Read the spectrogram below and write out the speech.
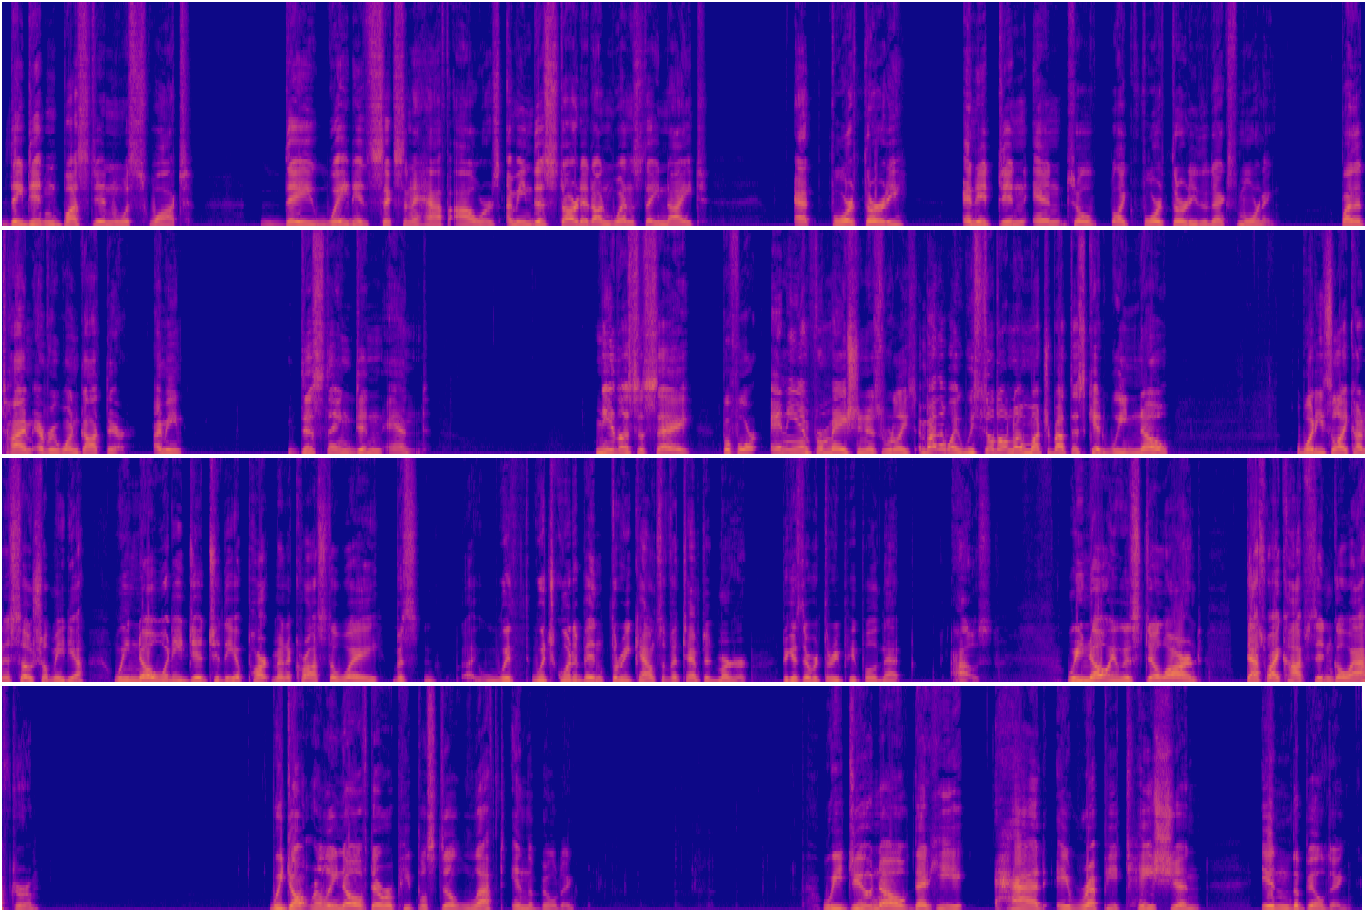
They didn't bust in with SWAT. They waited six and a half hours. I mean, this started on Wednesday night at 4:30, and it didn't end till like 4:30 the next morning. By the time everyone got there, I mean, this thing didn't end. Needless to say, before any information is released, and by the way, we still don't know much about this kid. We know what he's like on his social media. We know what he did to the apartment across the way, with which would have been three counts of attempted murder because there were three people in that house. We know he was still armed. That's why cops didn't go after him. We don't really know if there were people still left in the building. We do know that he had a reputation in the building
